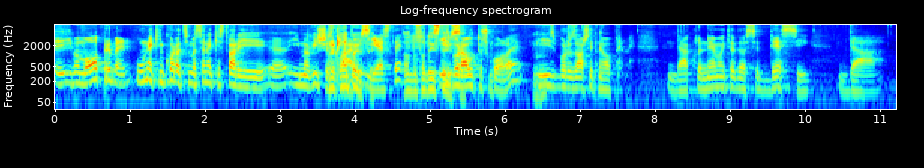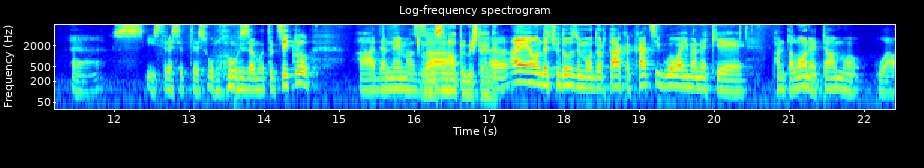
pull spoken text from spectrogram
e, imamo opreme, u nekim koracima se neke stvari, e, ima više Preklapaju stvari, se, jeste. odnosno Izbor se. Mm. autoškole i izbor zaštitne opreme. Dakle, nemojte da se desi da e, istresete svu lovu za motocikl, a da nema za... Da se na opremi štedi. A e, onda ću da uzmem od ortaka kacigu, ova ima neke pantalone tamo, wow,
